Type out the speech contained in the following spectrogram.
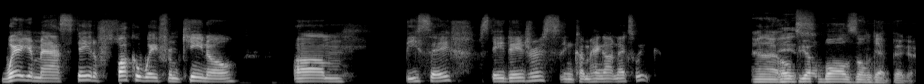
wear your mask, stay the fuck away from Kino. Um, be safe, stay dangerous, and come hang out next week. And I hope your balls don't get bigger.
